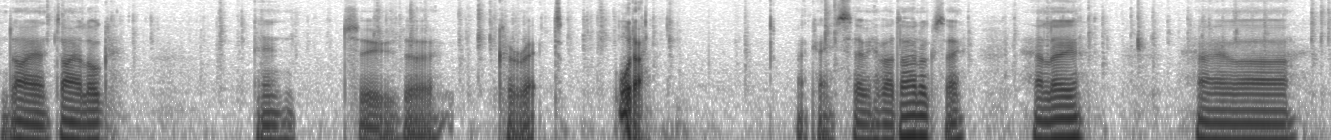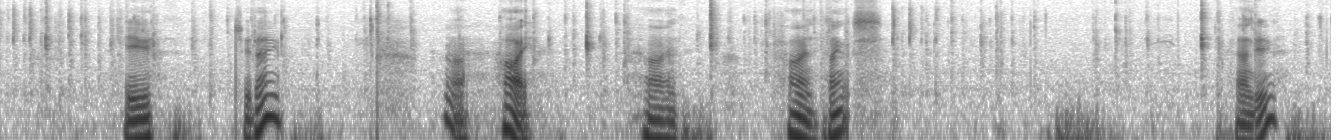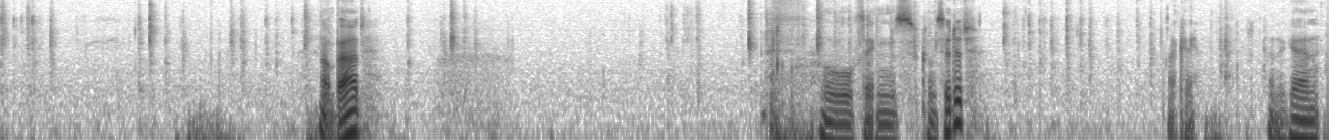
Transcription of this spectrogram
dia dialogue into the correct order. Okay, so we have our dialogue. So, hello, how uh, are you today? Oh, hi, I'm fine, thanks. And you? Not bad. All things considered. Okay. And again,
